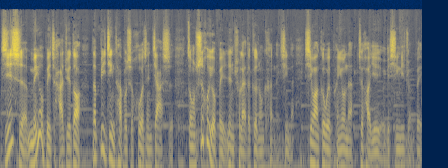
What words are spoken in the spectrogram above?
即使没有被察觉到，那毕竟它不是货真价实，总是会有被认出来的各种可能性的。希望各位朋友呢，最好也有一个心理准备。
